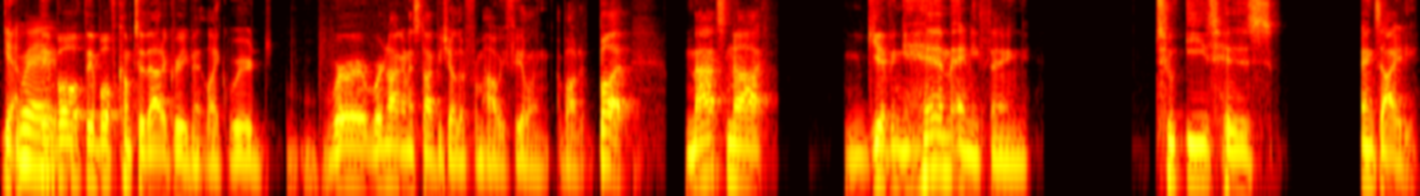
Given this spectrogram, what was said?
Yeah, right. They both they both come to that agreement. Like we're we're we're not going to stop each other from how we feeling about it. But Matt's not giving him anything to ease his anxiety.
